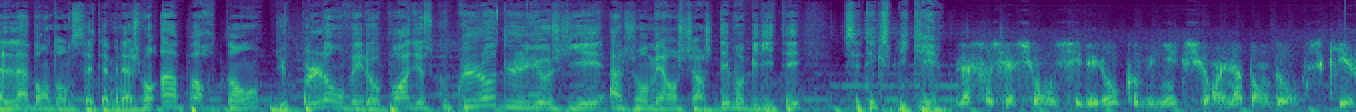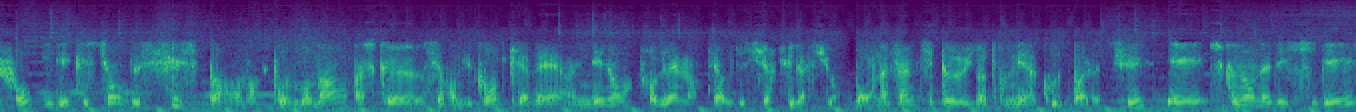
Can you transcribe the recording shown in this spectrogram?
l'abandon de cet aménagement important du plan vélo. Pour Radio Scoop, Claude Liogier, adjoint maire en charge des mobilités, s'est expliqué. L'association Aussi Vélo communique sur un abandon, ce qui est faux. Il est question de suspendre pour le moment parce que s'est rendu compte qu'il y avait un énorme problème en termes de circulation. Bon, on a fait un petit peu notre mea culpa là-dessus et ce que l'on a décidé,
